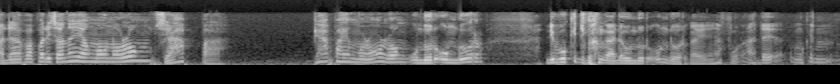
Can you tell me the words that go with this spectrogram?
Ada apa-apa di sana yang mau nolong? Siapa? Siapa yang mau nolong? Undur-undur di bukit juga nggak ada undur-undur kayaknya. Ada mungkin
